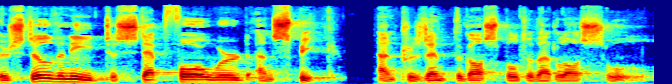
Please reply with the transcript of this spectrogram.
there's still the need to step forward and speak and present the gospel to that lost soul.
